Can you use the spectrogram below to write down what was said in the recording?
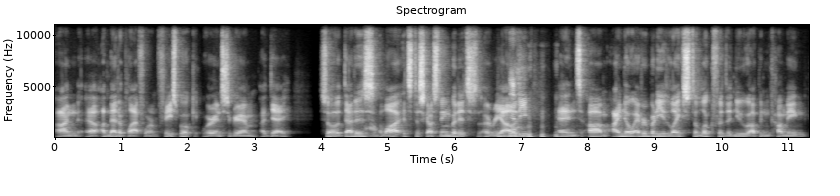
on a, a meta platform, Facebook or Instagram a day. So that is a lot. It's disgusting, but it's a reality. and um, I know everybody likes to look for the new up and coming,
